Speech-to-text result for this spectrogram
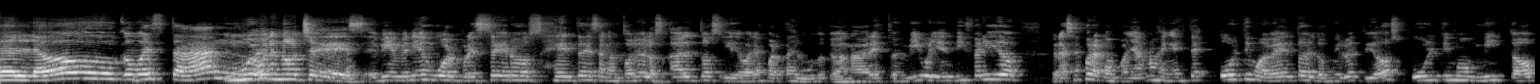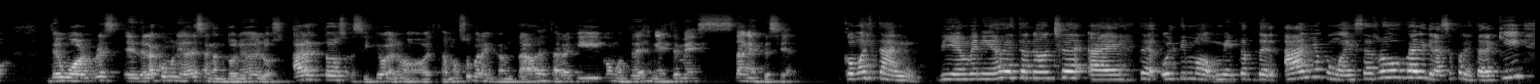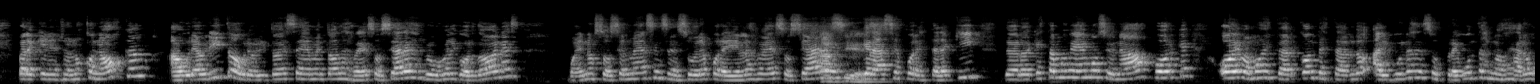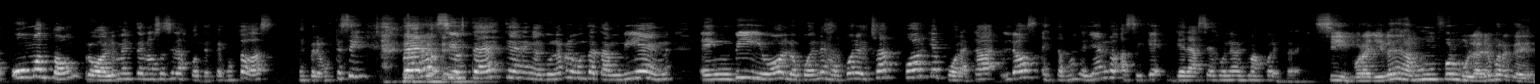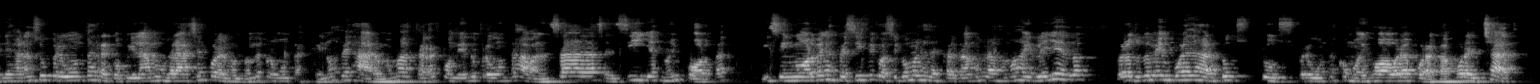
Hello, ¿cómo están? Muy buenas noches, bienvenidos WordPresseros, gente de San Antonio de los Altos y de varias partes del mundo que van a ver esto en vivo y en diferido. Gracias por acompañarnos en este último evento del 2022, último Meetup de WordPress eh, de la comunidad de San Antonio de los Altos. Así que bueno, estamos súper encantados de estar aquí con ustedes en este mes tan especial. ¿Cómo están? Bienvenidos esta noche a este último meetup del año. Como dice Roosevelt, gracias por estar aquí. Para quienes no nos conozcan, Aura Brito, Aura Brito SM en todas las redes sociales, Roosevelt Gordones. Bueno, Social Media Sin Censura por ahí en las redes sociales. Gracias por estar aquí. De verdad que estamos bien emocionados porque hoy vamos a estar contestando algunas de sus preguntas. Nos dejaron un montón, probablemente no sé si las contestemos todas, Esperemos que sí. Pero si ustedes tienen alguna pregunta también en vivo, lo pueden dejar por el chat porque por acá los estamos leyendo. Así que gracias una vez más por estar aquí. Sí, por allí les dejamos un formulario para que dejaran sus preguntas. Recopilamos. Gracias por el montón de preguntas que nos dejaron. Vamos a estar respondiendo preguntas avanzadas, sencillas, no importa. Y sin orden específico, así como las descargamos, las vamos a ir leyendo. Pero tú también puedes dejar tus, tus preguntas, como dijo ahora, por acá por el chat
